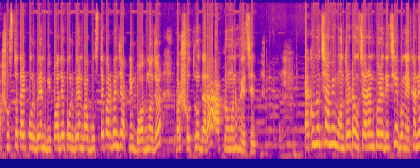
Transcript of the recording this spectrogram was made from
অসুস্থতায় পড়বেন, বিপদে পড়বেন বা বুঝতে পারবেন যে আপনি বদনজর বা শত্রুর দ্বারা আক্রমণ হয়েছেন। এখন হচ্ছে আমি মন্ত্রটা উচ্চারণ করে দিচ্ছি এবং এখানে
